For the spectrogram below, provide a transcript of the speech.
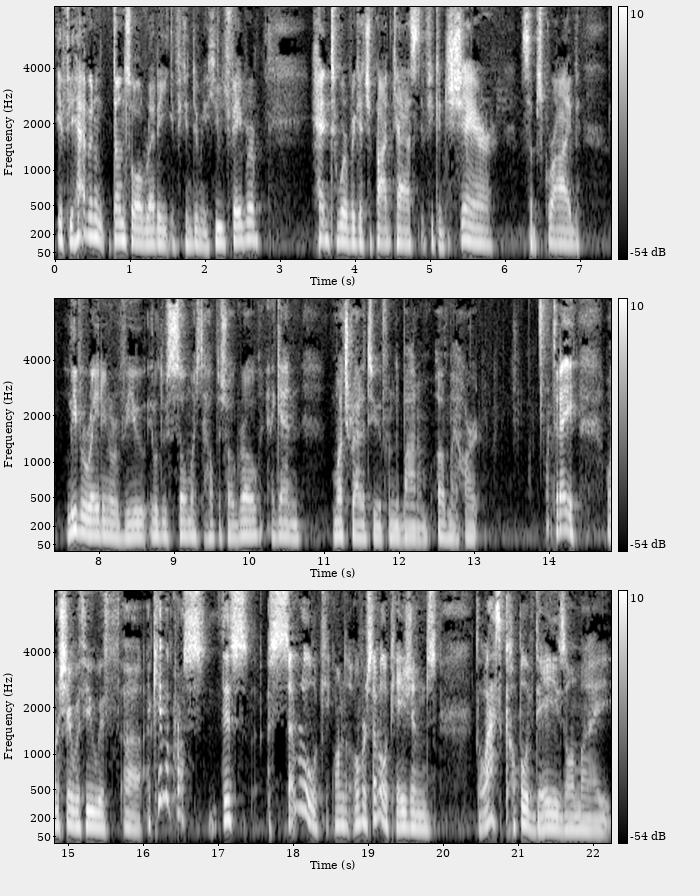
If you haven't done so already, if you can do me a huge favor, head to wherever you get your podcast. If you can share, subscribe, leave a rating or review, it'll do so much to help the show grow. And again, much gratitude from the bottom of my heart. Today, I want to share with you with uh, I came across this several on over several occasions the last couple of days on my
